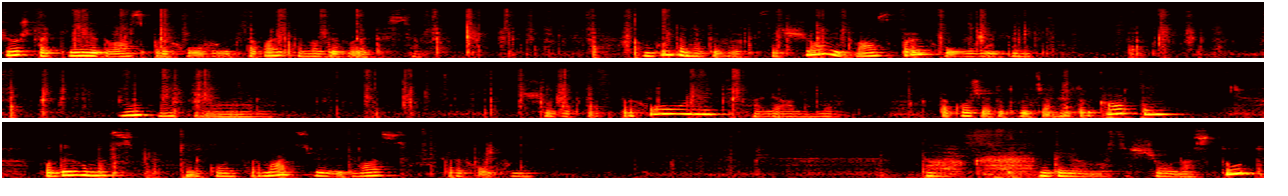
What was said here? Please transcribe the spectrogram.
Що ж таке від вас приховують? Давайте надивитися. Будемо дивитися, що від вас приховують. Мгм. Що від вас приховують? Глянемо. Також я тут витягну три карти. Подивимось, яку інформацію від вас приховують. Так, дивимося, що у нас тут.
